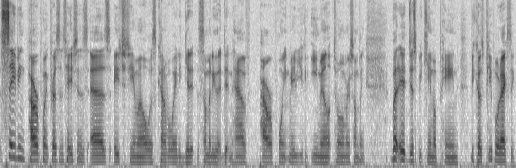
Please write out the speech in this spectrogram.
saving PowerPoint presentations as HTML was kind of a way to get it to somebody that didn't have PowerPoint. Maybe you could email it to them or something, but it just became a pain because people would actually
